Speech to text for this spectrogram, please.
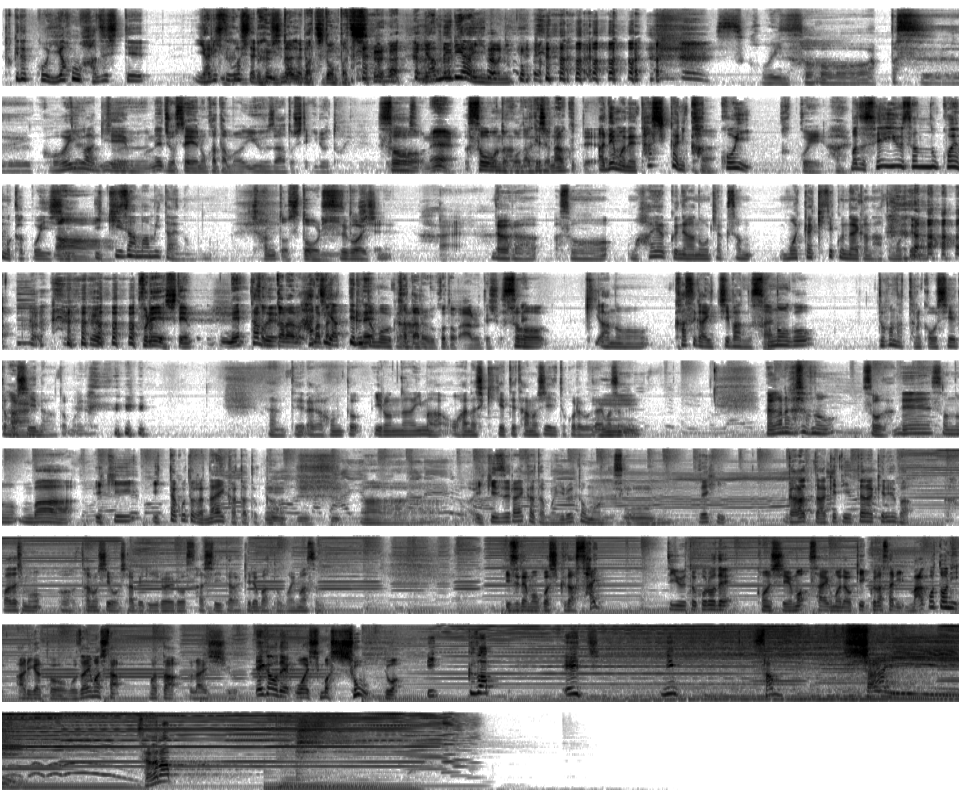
時々こうイヤホン外してやり過ごしたりもしなドンがらパチドンパチしてる。なやめりゃいいのに。すごいな。そうやっぱすごいわねゲーム。ね女性の方もユーザーとしているというそうね。そうなんだだけじゃなくて。あでもね確かにかっこいい、かっこいい、はい。まず声優さんの声もかっこいいし生き様みたいなものちゃんとストーリーすごいしね。はい。だからそう早くねあのお客さんもう一回来てくんないかなと思ってる プレイしてね多分からまた、8やってると思うから。ね語ることがあるでしょうしね。そう。きあの春日一番のその後、どうなったのか教えてほしいなと思いながら。なんてだから本当いろんな今お話聞けて楽しいところでございますので、うん。なかなかそのそうだね。そのバー行き行ったことがない方とか、うんうん。あー行きづらい方もいると思うんですけど、ね。うん。ぜひガラッと開けていただければ私も楽しいおしゃべりいろいろさせていただければと思いますのでいつでもお越しください。っていうところで今週も最後までお聴きくださり誠にありがとうございました。また来週笑顔でお会いしましょう。ではいくぞ。123シャイ。さよなら。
